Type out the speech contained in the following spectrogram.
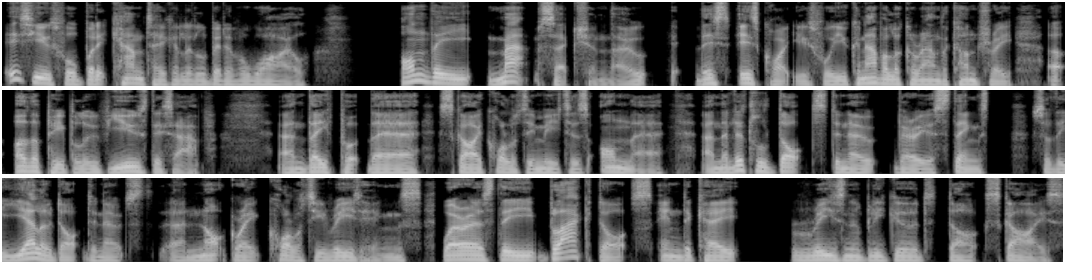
It's useful, but it can take a little bit of a while. On the map section, though, this is quite useful. You can have a look around the country at other people who've used this app and they've put their sky quality meters on there, and the little dots denote various things. So the yellow dot denotes uh, not great quality readings, whereas the black dots indicate reasonably good dark skies.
